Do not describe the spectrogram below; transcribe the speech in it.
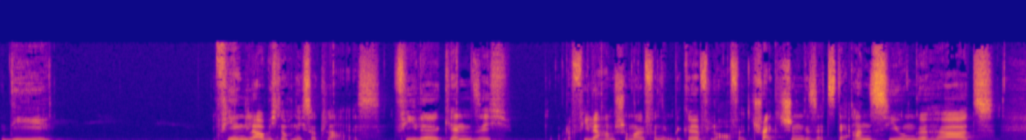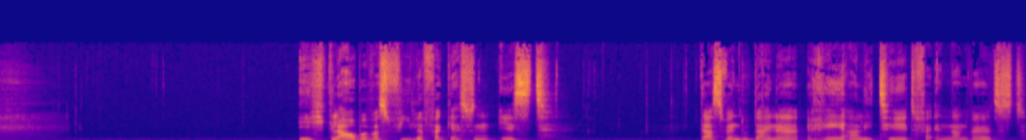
die vielen, glaube ich, noch nicht so klar ist. Viele kennen sich oder viele haben schon mal von dem Begriff Law of Attraction, Gesetz der Anziehung gehört. Ich glaube, was viele vergessen ist, dass wenn du deine Realität verändern willst,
